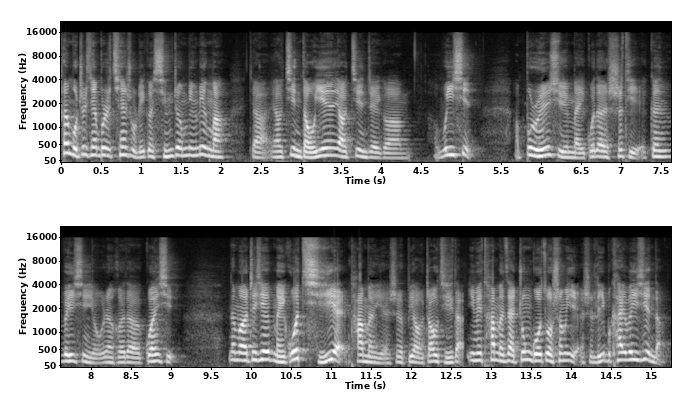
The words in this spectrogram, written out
川普之前不是签署了一个行政命令吗？叫要禁抖音，要禁这个微信啊，不允许美国的实体跟微信有任何的关系。那么这些美国企业，他们也是比较着急的，因为他们在中国做生意是离不开微信的。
